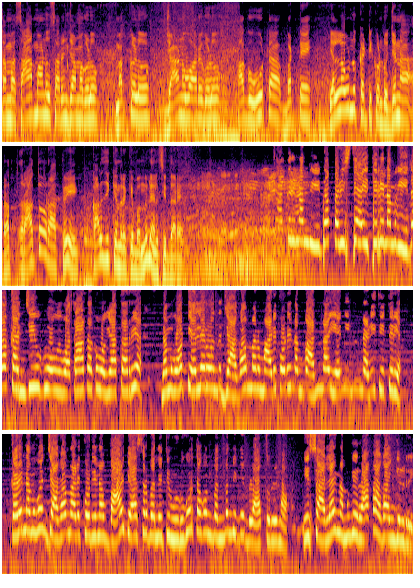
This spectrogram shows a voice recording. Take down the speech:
ತಮ್ಮ ಸಾಮಾನು ಸರಂಜಾಮಗಳು, ಮಕ್ಕಳು, ಜಾನುವಾರುಗಳು ಹಾಗೂ ಊಟ, ಬಟ್ಟೆ ಎಲ್ಲವನ್ನೂ ಕಟ್ಟಿಕೊಂಡು ಜನ ರತ್ ರಾತ್ರೋರಾತ್ರಿ ಕಾಳಜಿ ಕೇಂದ್ರಕ್ಕೆ ಬಂದು ನೆಲೆಸಿದ್ದಾರೆ. ರಾತ್ರಿ ನಮ್ದು ಇದ ಪರಿಸ್ಥಿತಿ ಐತಿರಿ, ನಮ್ಗೆ ಇದ ಕಂಜಿ ಒತ್ತಾಟಕ್ಕೆ ಹೋಗ್ಯಾತಾರ್ರಿ. ನಮ್ಗೆ ಒಟ್ಟು ಎಲ್ಲರೂ ಒಂದು ಜಾಗ ಮರ ಮಾಡಿಕೊಡಿ, ನಮ್ಗೆ ಅನ್ನ ಏನ್ ಇನ್ನು ನಡೀತೈತಿರಿ. ಕರೆ ನಮಗೊಂದ್ ಜಾಗ ಮಾಡಿಕೊಡ್ರಿ. ನಾವ್ ಬಾಳ್ ಬ್ಯಾಸರ ಬಂದೈತಿ. ಹುಡುಗರು ತಗೊಂಡ್ ಬಂದ್ ಬಂದಿದ್ದೆ ಬಿಡಾತುರಿ ನಾವ್. ಈ ಸಾಲ್ಯಾಗ ನಮ್ಗೆ ಇರಾಕ ಆಗಂಗಿಲ್ರಿ.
